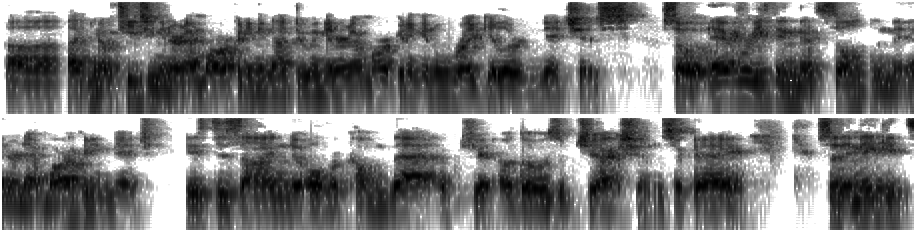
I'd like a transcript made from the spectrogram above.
uh, you know teaching internet marketing and not doing internet marketing in regular niches. So everything that's sold in the internet marketing niche is designed to overcome that obje- those objections okay? So they make it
